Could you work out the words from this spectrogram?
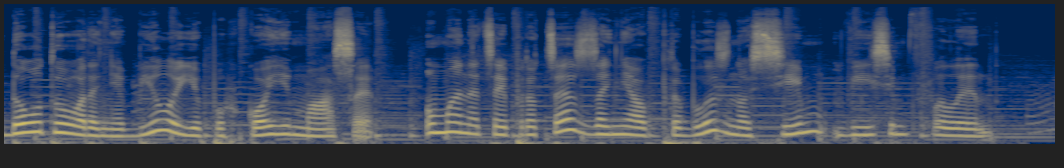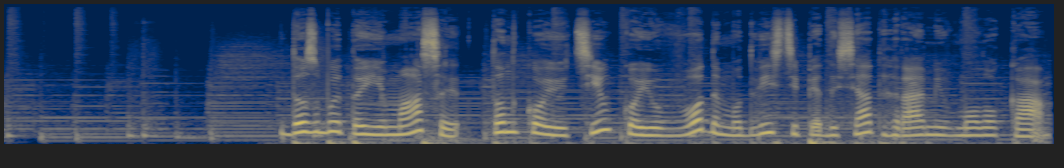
до утворення білої пухкої маси. У мене цей процес зайняв приблизно 7-8 хвилин. До збитої маси тонкою цівкою вводимо 250 г молока.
